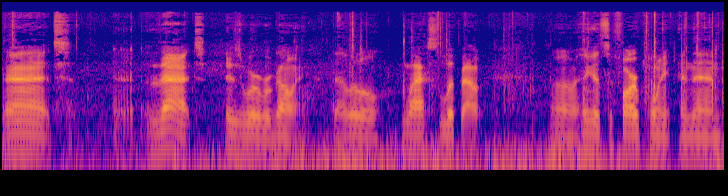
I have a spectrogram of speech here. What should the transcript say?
that uh, that is where we're going. That little last lip out. Um, I think that's the far point, and then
